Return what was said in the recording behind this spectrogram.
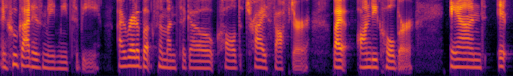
and who God has made me to be. I read a book some months ago called Try Softer by Aundi Kolber, and it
